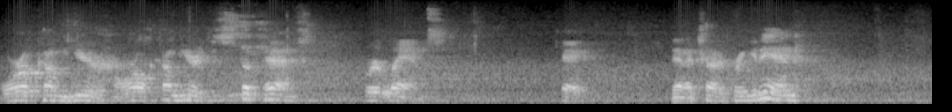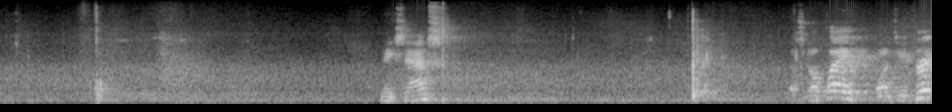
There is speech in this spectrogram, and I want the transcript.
or I'll come here, or I'll come here. It just depends where it lands. Okay, then I try to bring it in. Make sense? Let's go play. One, two, three.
